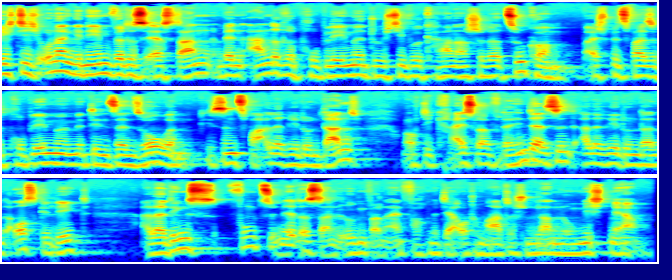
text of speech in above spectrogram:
Richtig unangenehm wird es erst dann, wenn andere Probleme durch die Vulkanasche dazukommen. Beispielsweise Probleme mit den Sensoren. Die sind zwar alle redundant und auch die Kreisläufe dahinter sind alle redundant ausgelegt, allerdings funktioniert das dann irgendwann einfach mit der automatischen Landung nicht mehr.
